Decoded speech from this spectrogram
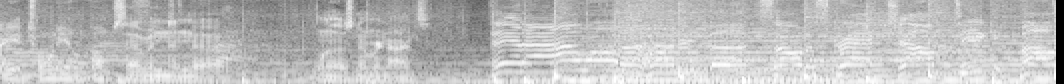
I get 20 on pump seven and uh, one of those number nines? I won a hundred bucks on a scratch off ticket. Bought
